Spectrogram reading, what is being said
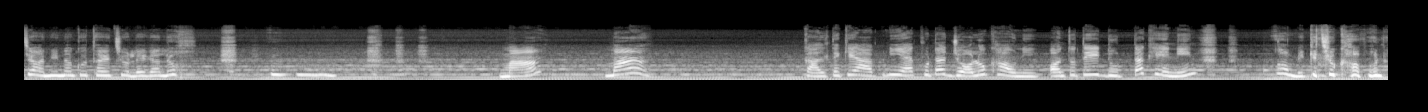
জানি না কোথায় চলে গেল। মা মা! কাল থেকে আপনি এক ফোঁটা জলও খাওনি। অন্তত এই দুধটা খেয়ে নিন। আমি কিছু খাব না।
